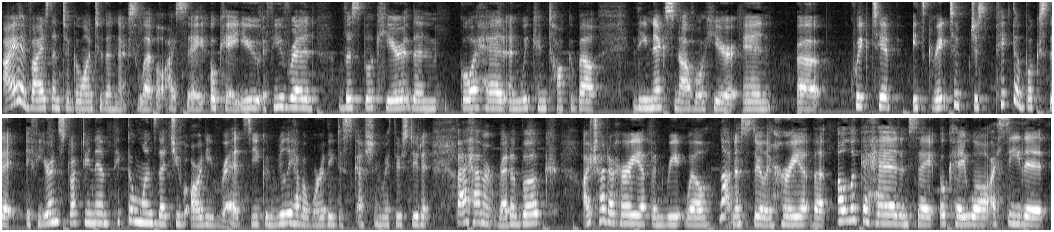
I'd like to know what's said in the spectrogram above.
I advise them to go on to the next level. I say, okay, you, if you've read this book here, then go ahead and we can talk about the next novel here and uh, quick tip, it's great to just pick the books that if you're instructing them, pick the ones that you've already read so you can really have a worthy discussion with your student. If I haven't read a book, I try to hurry up and read, well, not necessarily hurry up, but I'll look ahead and say, okay, well, I see that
